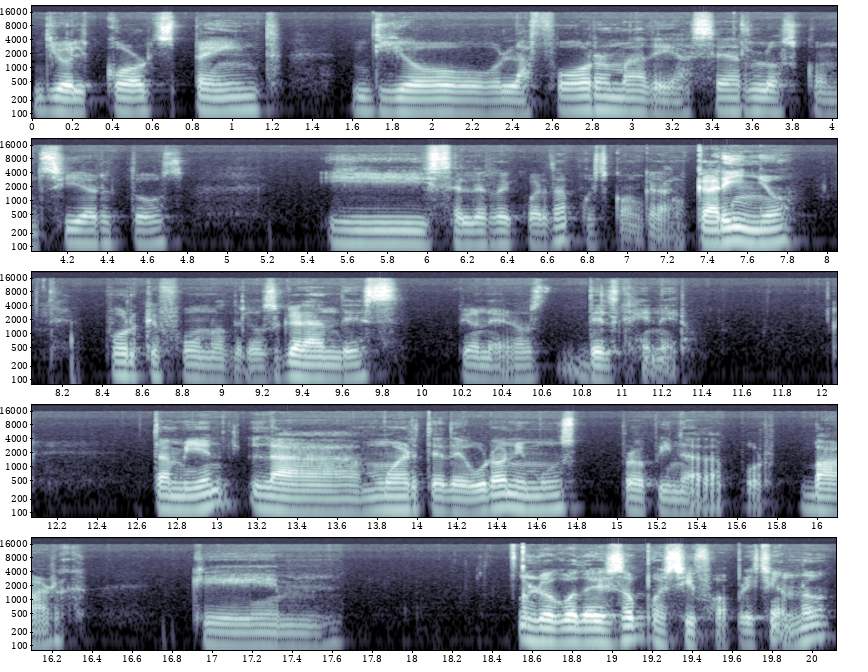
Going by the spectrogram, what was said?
dio el corpse paint, dio la forma de hacer los conciertos y se le recuerda pues con gran cariño porque fue uno de los grandes pioneros del género. También la muerte de Euronymous propinada por Barg, que mm, luego de eso pues sí fue a prisión, ¿no?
